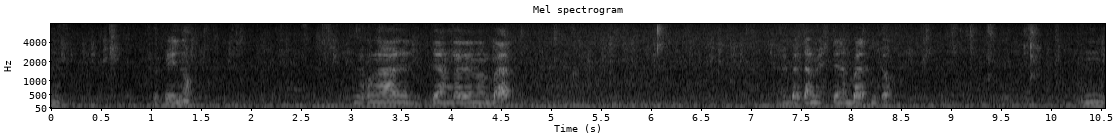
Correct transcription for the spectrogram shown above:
Hmm. Pepino. Hindi ko nga tinanggalan ng balat. May vitamins din ang balat nito. Mm.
